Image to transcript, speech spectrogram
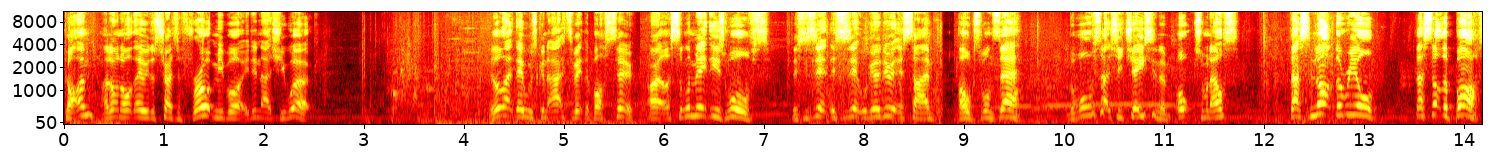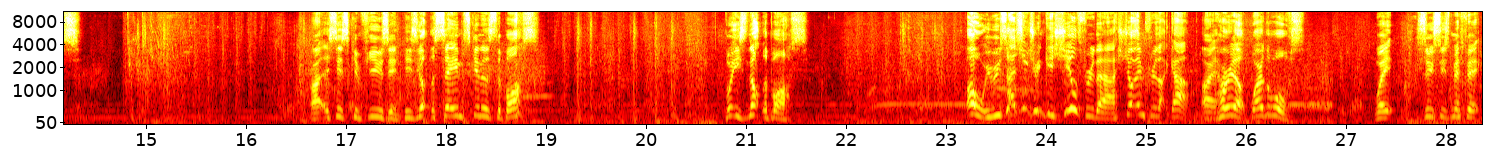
Got him. I don't know what they were just trying to throw at me, but it didn't actually work. It looked like they was going to activate the boss too. All right, let's eliminate these wolves. This is it. This is it. We're going to do it this time. Oh, someone's there. The wolf's actually chasing them. Oh, someone else. That's not the real... That's not the boss. Right, this is confusing. He's got the same skin as the boss. But he's not the boss. Oh, he was actually drinking shield through there. I shot him through that gap. All right, hurry up. Where are the wolves? Wait, Zeus's mythic.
